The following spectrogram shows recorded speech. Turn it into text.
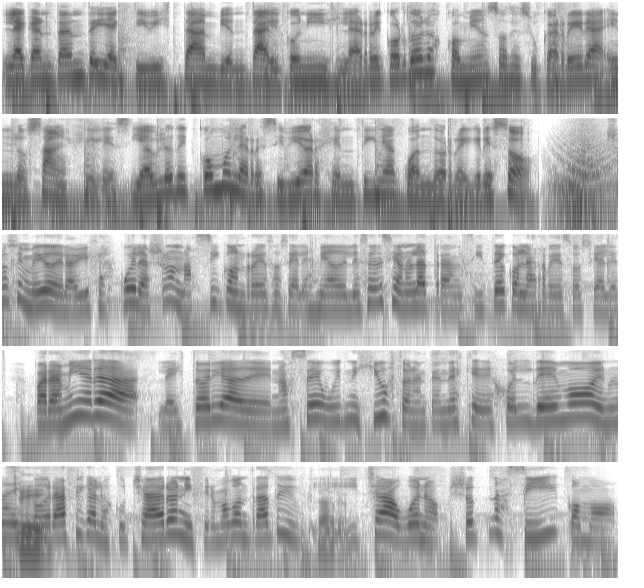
La cantante y activista ambiental con Isla recordó los comienzos de su carrera en Los Ángeles y habló de cómo la recibió Argentina cuando regresó. Yo soy medio de la vieja escuela, yo no nací con redes sociales, mi adolescencia no la transité con las redes sociales. Para mí era la historia de, no sé, Whitney Houston, ¿entendés? Que dejó el demo en una discográfica, lo escucharon y firmó contrato y, chao. Bueno, yo nací como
